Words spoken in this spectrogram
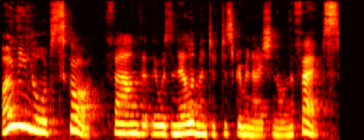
Only Lord Scott found that there was an element of discrimination on the facts,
